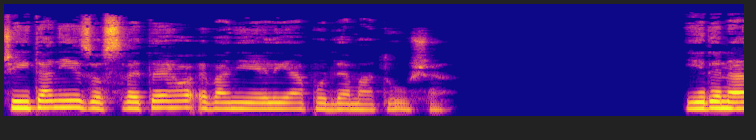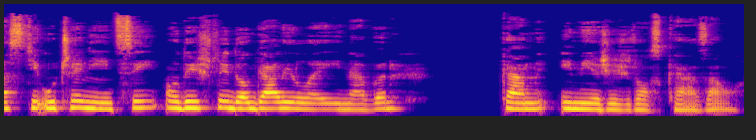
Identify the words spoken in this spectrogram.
Čítanie zo svätého Evanielia podľa Matúša. Jedenácti učeníci odišli do Galilei na vrch, kam im Ježiš rozkázal.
